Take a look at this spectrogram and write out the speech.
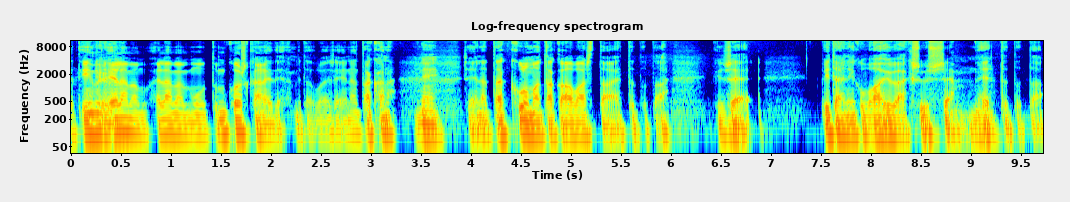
että ihminen elämä, elämä muuttuu, mutta koskaan ei tiedä, mitä tulee seinän takana, niin. seinän tai kulman takaa vastaan, että tota, kyllä se pitää niin kuin vaan hyväksyä se, että tota,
